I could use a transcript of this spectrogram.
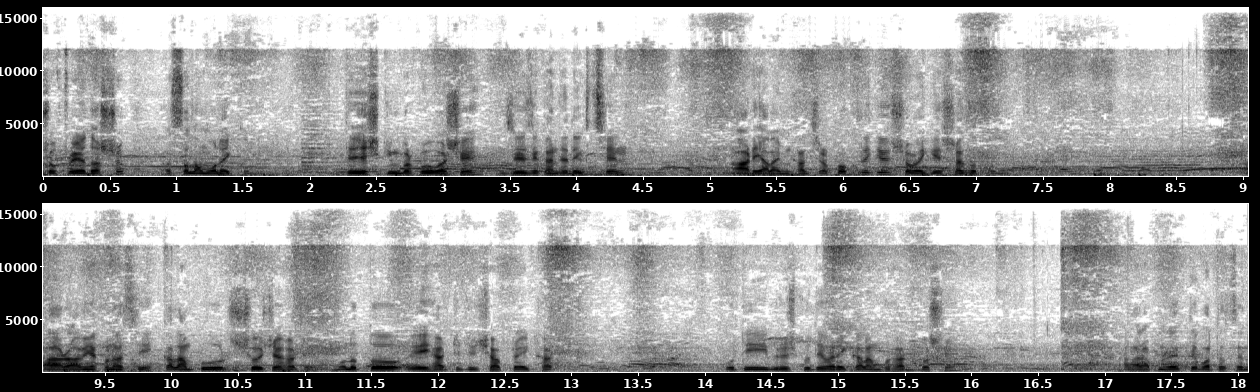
সুপ্রিয় দর্শক, আসসালামু আলাইকুম। দেশ কিংবা প্রবাসে যে যেখান থেকে দেখছেন আর আলামিন খানসার পক্ষ থেকে সবাইকে স্বাগতম। আর আমি এখন আছি কালামপুর সৈচা হাটে মূলত এই হাটটি সাপ্তাহিক হাট। প্রতি বৃহস্পতিবার এই কালামপুর হাট বসে। আর আপনারা দেখতে পাচ্ছেন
